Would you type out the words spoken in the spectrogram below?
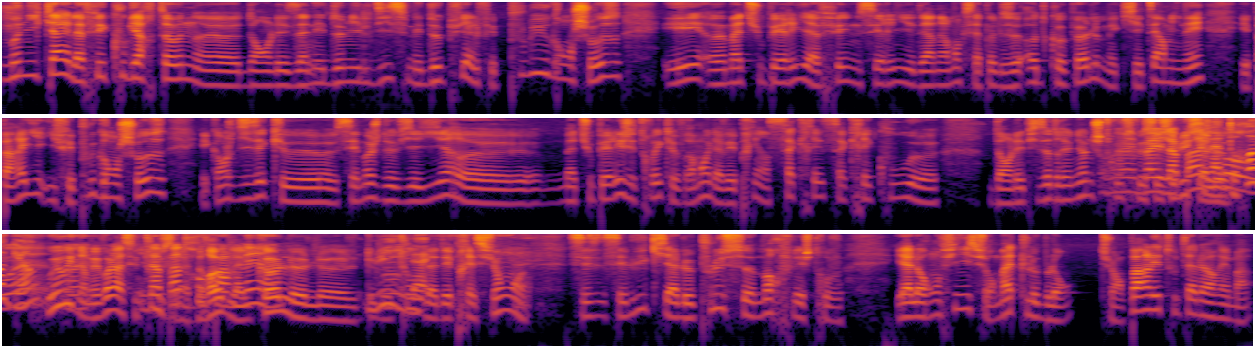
Monica, elle a fait Cougar Town euh, dans les années 2010, mais depuis, elle fait plus grand chose. Et euh, Matthew Perry a fait une série dernièrement qui s'appelle The Odd Couple, mais qui est terminée. Et pareil, il fait plus grand chose. Et quand je disais que c'est moche de vieillir, euh, Matthew Perry, j'ai trouvé que vraiment il avait pris un sacré, sacré coup euh, dans l'épisode Réunion. Je trouve Ouais, que bah, c'est celui qui a la le. drogue, hein. Oui, oui, ouais. non, mais voilà, c'est tout. C'est la drogue, parlé, hein. l'alcool, le, le- Lui, le il tout, a- la dépression. C'est c'est lui qui a le plus morflé, je trouve. Et alors, on finit sur Matt Leblanc. Tu en parlais tout à l'heure, Emma.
